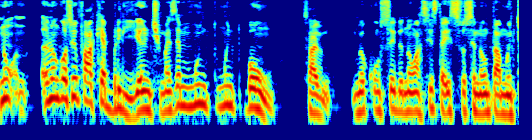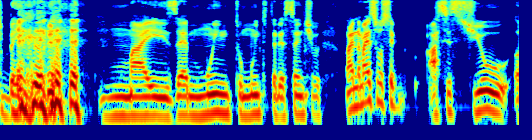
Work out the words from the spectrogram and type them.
Não, eu não consigo falar que é brilhante, mas é muito, muito bom. Sabe? O meu conselho não assista isso se você não tá muito bem. mas é muito, muito interessante. Ainda mais se você assistiu ah,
